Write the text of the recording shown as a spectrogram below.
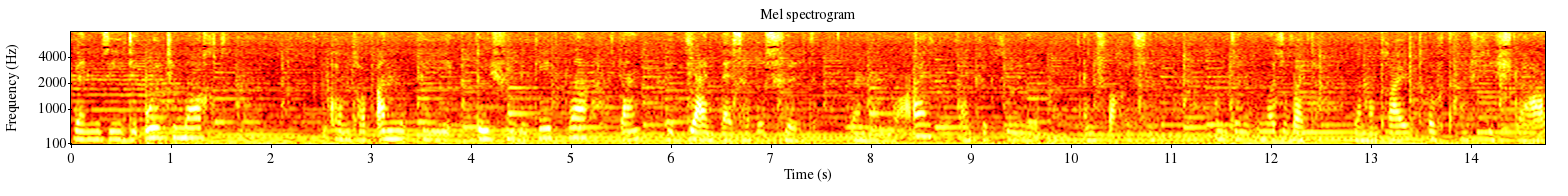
Wenn sie die Ulti macht, kommt drauf an, wie durch viele Gegner, dann kriegt sie ein besseres Schild. Wenn man nur ein, dann kriegt sie ein schwaches und dann immer so weiter. Wenn man drei trifft, richtig stark,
